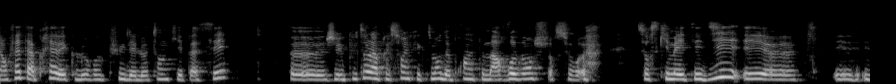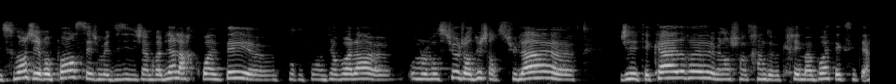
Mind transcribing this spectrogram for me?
en fait, après, avec le recul et le temps qui est passé, j'ai eu plutôt l'impression, effectivement, de prendre un peu ma revanche sur, sur, sur ce qui m'a été dit. Et, et, souvent, j'y repense et je me dis, j'aimerais bien la recroiser pour, pour dire, voilà, j'en suis aujourd'hui, j'en suis là j'ai été cadre, maintenant je suis en train de créer ma boîte, etc.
